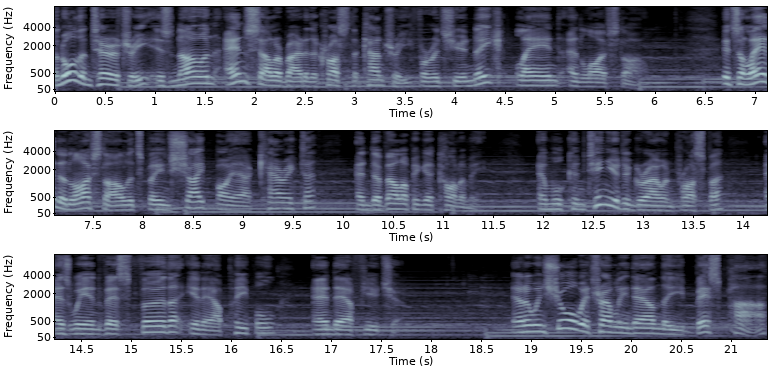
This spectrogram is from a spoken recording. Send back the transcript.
The Northern Territory is known and celebrated across the country for its unique land and lifestyle. It's a land and lifestyle that's been shaped by our character and developing economy and will continue to grow and prosper as we invest further in our people and our future. Now, to ensure we're travelling down the best path,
